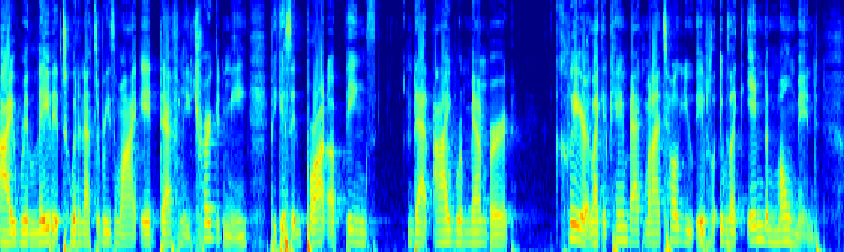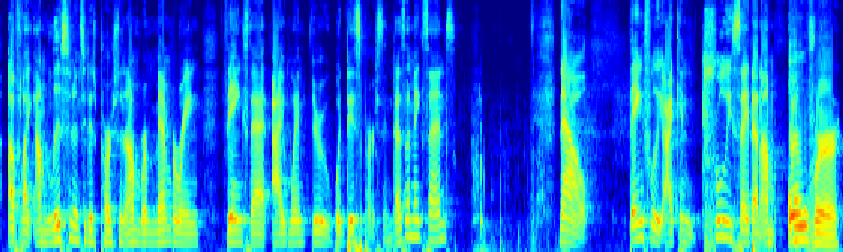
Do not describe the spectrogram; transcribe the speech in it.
I related to it, and that's the reason why it definitely triggered me because it brought up things that I remembered clear. Like it came back when I tell you it was, it was like in the moment of like I'm listening to this person, I'm remembering things that I went through with this person. Does that make sense? Now, thankfully, I can truly say that I'm over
